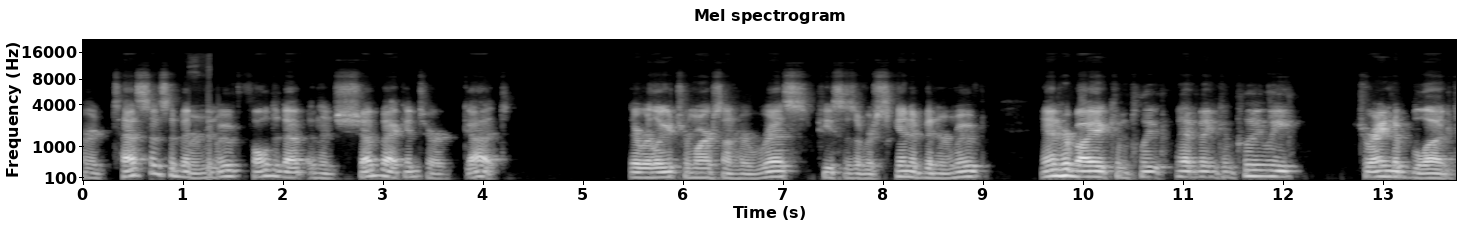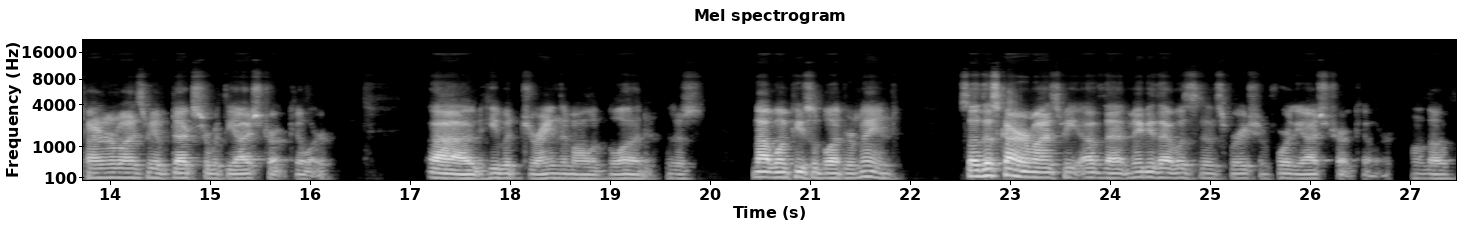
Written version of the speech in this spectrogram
Her intestines had been removed, folded up, and then shoved back into her gut. There were ligature marks on her wrists. Pieces of her skin had been removed, and her body complete, had been completely drained of blood. Kind of reminds me of Dexter with the ice truck killer. Uh, he would drain them all of blood. There's not one piece of blood remained. So this kind of reminds me of that. Maybe that was the inspiration for the ice truck killer, although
